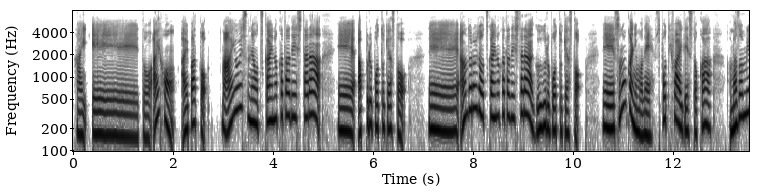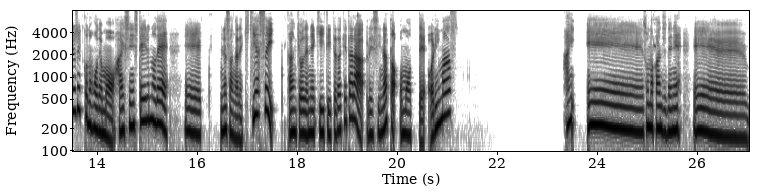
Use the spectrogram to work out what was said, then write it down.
はい、えーと、iPhone、iPad、まあ、iOS ね、お使いの方でしたら、えー、Apple Podcast、えー、Android お使いの方でしたら Google Podcast。で、その他にもね、Spotify ですとか Amazon Music の方でも配信しているので、えー、皆さんがね、聞きやすい環境でね、聞いていただけたら嬉しいなと思っております。はい。えー、そんな感じでね、えー、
